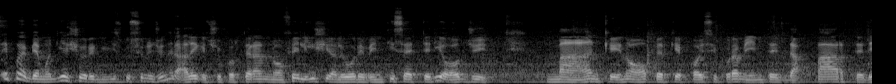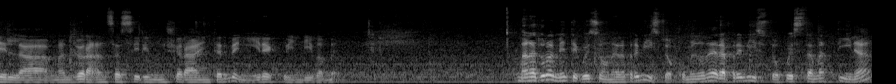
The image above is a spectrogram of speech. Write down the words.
e, poi abbiamo 10 ore di discussione generale che ci porteranno felici alle ore 27 di oggi, ma anche no, perché poi sicuramente da parte della maggioranza si rinuncerà a intervenire, quindi vabbè. Ma naturalmente questo non era previsto, come non era previsto questa mattina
